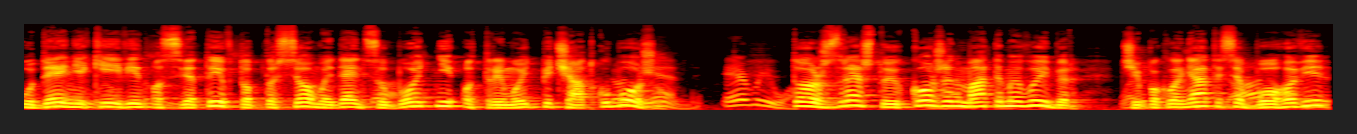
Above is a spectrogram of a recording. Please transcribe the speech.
У день, який він освятив, тобто сьомий день суботній, отримують печатку Божу. Тож, зрештою, кожен матиме вибір, чи поклонятися Богові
